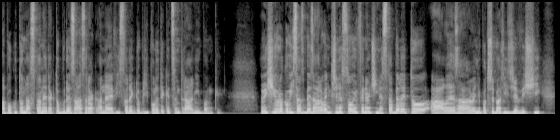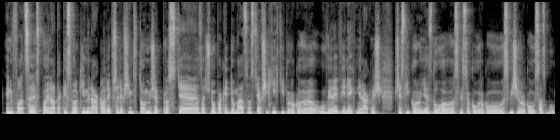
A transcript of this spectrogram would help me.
a pokud to nastane, tak to bude zázrak a ne výsledek dobrý politiky centrální banky. Vyšší úrokové sazby zároveň přinesou jim finanční nestabilitu, ale zároveň je potřeba říct, že vyšší inflace je spojená taky s velkými náklady, především v tom, že prostě začnou pak i domácnosti a všichni chtít úrokové úvěry v jiných měnách než v české koruně s, dlouho, s vysokou úrokovou, s vyšší úrokovou sazbou.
